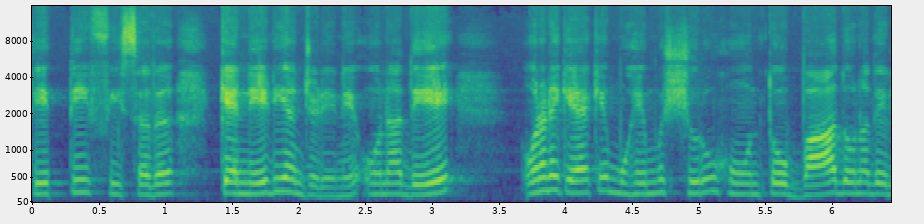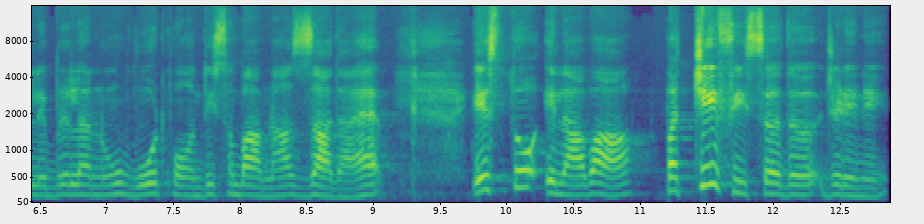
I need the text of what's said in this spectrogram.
33% ਕੈਨੇਡੀਅਨ ਜਿਹੜੇ ਨੇ, ਉਹਨਾਂ ਦੇ, ਉਹਨਾਂ ਨੇ ਕਿਹਾ ਕਿ ਮੁਹਿੰਮ ਸ਼ੁਰੂ ਹੋਣ ਤੋਂ ਬਾਅਦ ਉਹਨਾਂ ਦੇ ਲਿਬਰਲਾਂ ਨੂੰ ਵੋਟ ਪਾਉਣ ਦੀ ਸੰਭਾਵਨਾ ਜ਼ਿਆਦਾ ਹੈ। ਇਸ ਤੋਂ ਇਲਾਵਾ 25% ਜਿਹੜੇ ਨੇ,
